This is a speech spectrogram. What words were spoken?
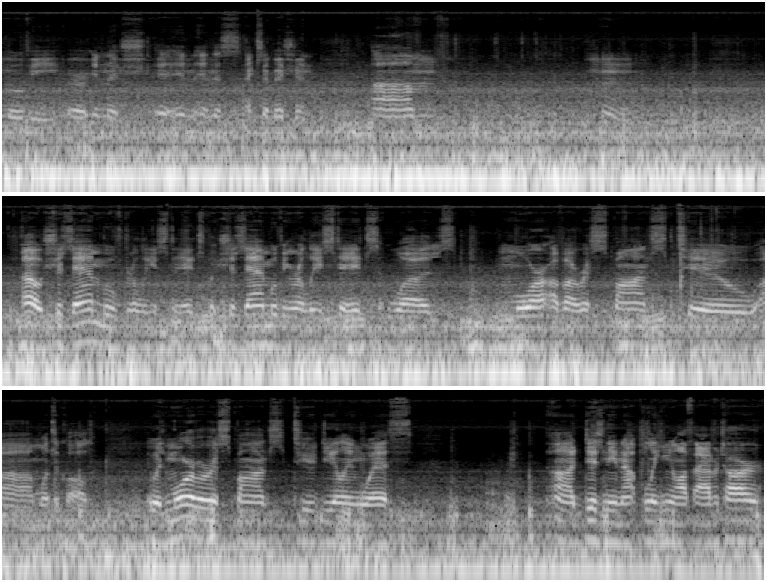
movie or in this in, in this exhibition? Um, hmm. Oh, Shazam moved release dates, but Shazam moving release dates was more of a response to um, what's it called? It was more of a response to dealing with uh, Disney not blinking off Avatar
